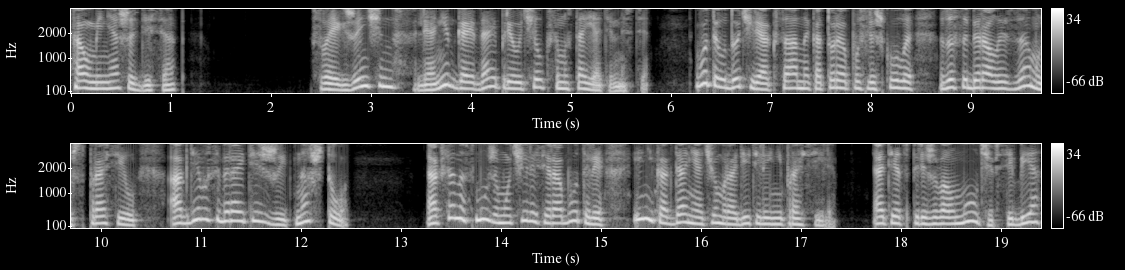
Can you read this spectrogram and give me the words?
А у меня шестьдесят». Своих женщин Леонид Гайдай приучил к самостоятельности – вот и у дочери Оксаны, которая после школы засобиралась замуж, спросил, «А где вы собираетесь жить? На что?» Оксана с мужем учились и работали, и никогда ни о чем родителей не просили. Отец переживал молча в себе,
